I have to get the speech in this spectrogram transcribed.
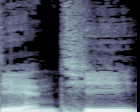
电梯。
